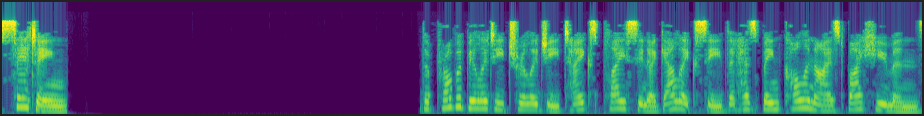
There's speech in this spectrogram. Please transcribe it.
Setting The probability trilogy takes place in a galaxy that has been colonized by humans.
